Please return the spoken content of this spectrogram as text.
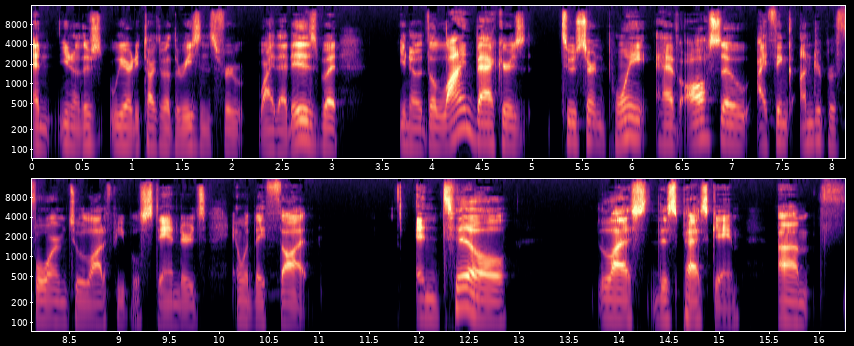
and you know there's we already talked about the reasons for why that is but you know the linebackers to a certain point have also i think underperformed to a lot of people's standards and what they thought until last this past game. Um, f-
